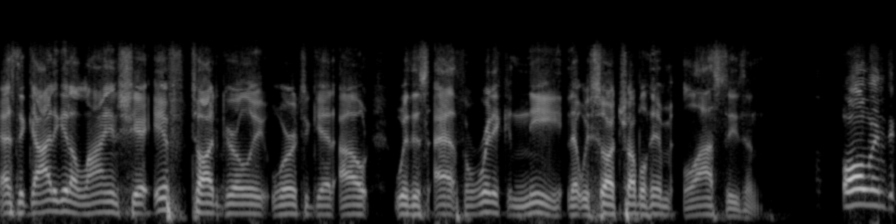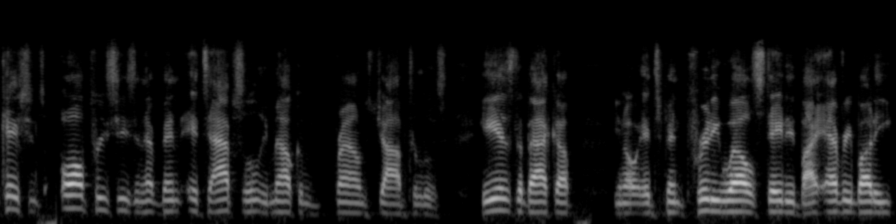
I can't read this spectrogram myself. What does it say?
as the guy to get a lion's share if Todd Gurley were to get out with his arthritic knee that we saw trouble him last season? All indications, all preseason have been it's absolutely Malcolm Brown's job to lose. He is the backup. You know, it's been pretty well stated by everybody.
